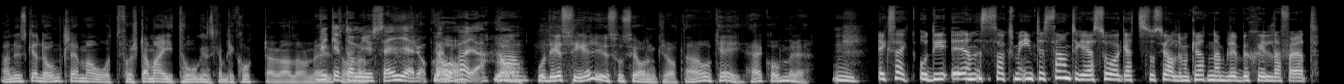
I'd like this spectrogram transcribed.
Ja, nu ska de klämma åt. Första maj-tågen ska bli kortare. Och alla de Vilket uttalar. de ju säger och själva. Ja, ja. ja. och det ser ju Socialdemokraterna. Okej, här kommer det. Mm. Exakt, och det är en sak som är intressant tycker jag. Jag såg att Socialdemokraterna blev beskyllda för att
